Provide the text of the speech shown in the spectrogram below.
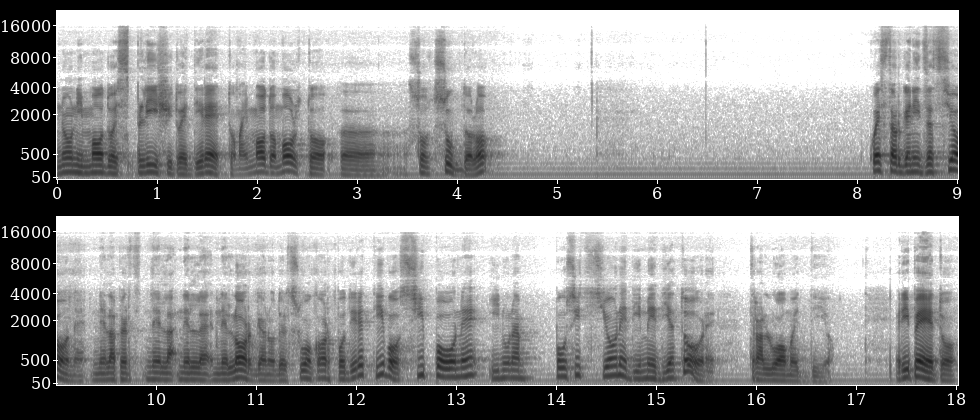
non in, modo esplicito e diretto, ma in modo molto eh, subdolo, questa organizzazione nella, nel, nell'organo del suo corpo direttivo si pone in una posizione di mediatore tra l'uomo e Dio. Ripeto,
